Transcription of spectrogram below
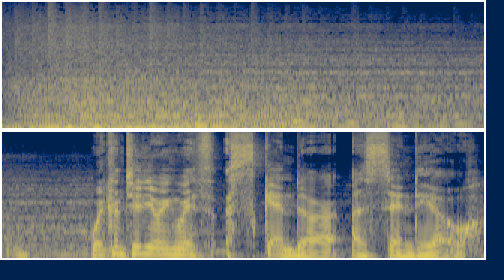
We're continuing with Skender Acendio.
